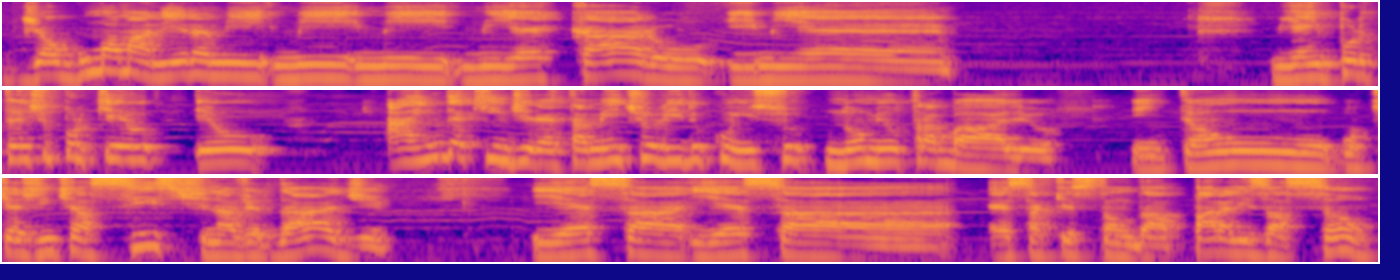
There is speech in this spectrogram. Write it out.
de alguma maneira me, me, me, me é caro e me é me é importante porque eu, eu ainda que indiretamente eu lido com isso no meu trabalho. Então, o que a gente assiste, na verdade, e essa e essa essa questão da paralisação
